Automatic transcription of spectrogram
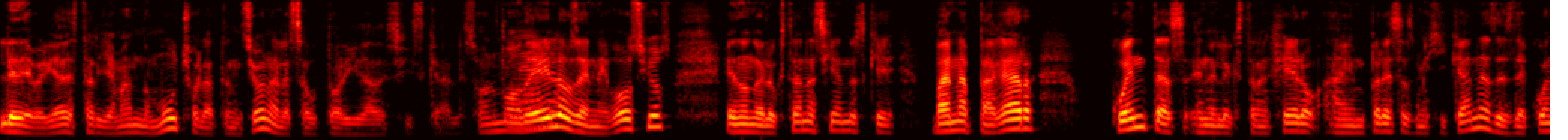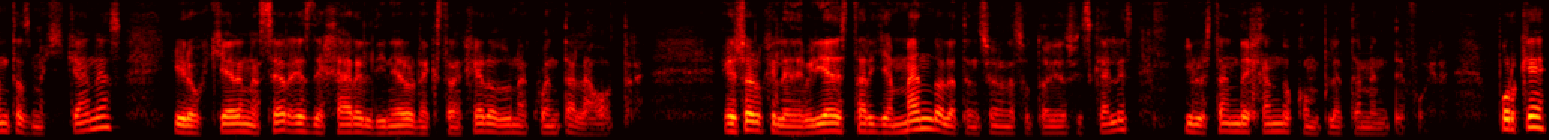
le debería de estar llamando mucho la atención a las autoridades fiscales. Son modelos de negocios en donde lo que están haciendo es que van a pagar cuentas en el extranjero a empresas mexicanas desde cuentas mexicanas y lo que quieren hacer es dejar el dinero en extranjero de una cuenta a la otra. Eso es lo que le debería de estar llamando la atención a las autoridades fiscales y lo están dejando completamente fuera. ¿Por qué?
